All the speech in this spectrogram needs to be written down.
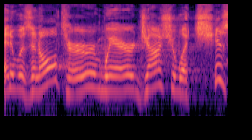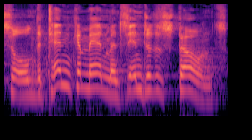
And it was an altar where Joshua chiseled the Ten Commandments into the stones.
